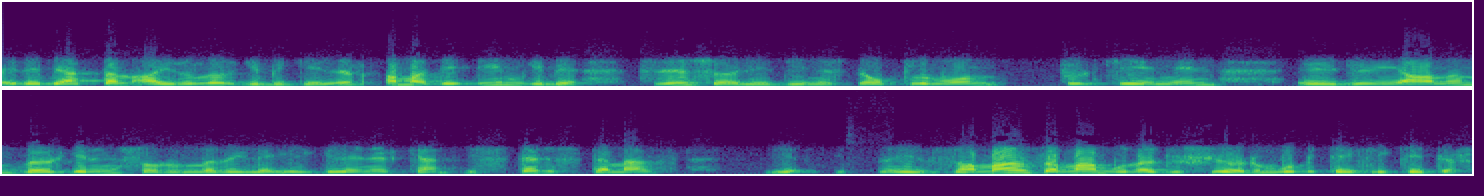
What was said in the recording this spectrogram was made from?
edebiyattan ayrılır gibi gelir ama dediğim gibi sizin söylediğiniz toplumun, Türkiye'nin, e, dünyanın, bölgenin sorunlarıyla ilgilenirken ister istemez e, zaman zaman buna düşüyorum. Bu bir tehlikedir.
